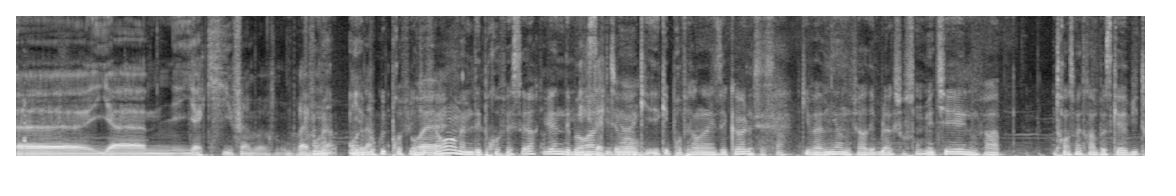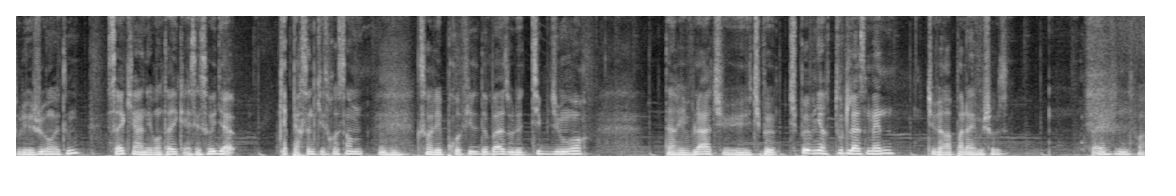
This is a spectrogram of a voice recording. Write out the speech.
Euh, Il y a, il y a qui, enfin, bref, On on a- il y on a a- beaucoup de profils ouais. différents, même des professeurs qui viennent, Déborah qui, Exactement. vient, qui, qui est professeur dans les écoles, qui va venir nous faire des blagues sur son métier, nous faire transmettre un peu ce qu'elle vit tous les jours et tout. C'est vrai qu'il y a un éventail qui est assez solide, il y a, il y a personne qui se ressemble, Mhm. que ce soit les profils de base ou le type d'humour. T'arrives là, tu, tu, peux, tu peux venir toute la semaine, tu verras pas la même chose. Pas une fois.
